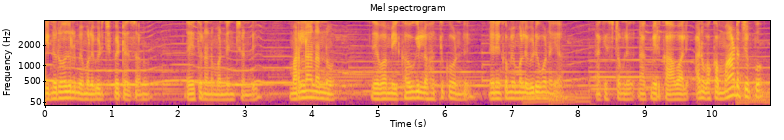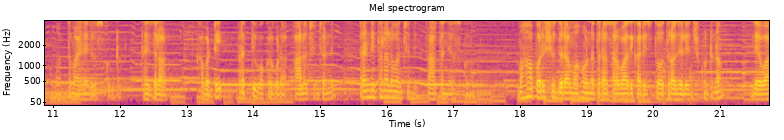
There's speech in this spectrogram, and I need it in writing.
ఇన్ని రోజులు మిమ్మల్ని విడిచిపెట్టేశాను. దయతో నన్ను మన్నించండి. మరలా నన్ను దేవా మీ కౌగిల్లో హత్తుకోండి. నేను ఇంకా మిమ్మల్ని విడువనయ్యా. నాకు ఇష్టం లేదు నాకు మీరు కావాలి అని ఒక మాట చెప్పు మొత్తం ఆయనే చూసుకుంటాడు. రైజలాడు కాబట్టి ప్రతి ఒక్కరు కూడా ఆలోచించండి రండి తలలు వంచండి ప్రార్థన చేసుకుందాం. మహాపరిశుద్ధుడ మహోన్నతుడ సర్వాధికారి స్తోత్రాలు చెల్లించుకుంటున్నాం. దేవా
